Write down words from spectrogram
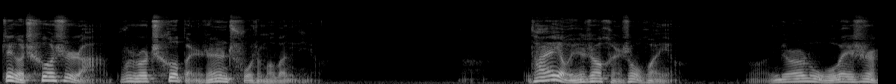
这个车市啊，不是说车本身出什么问题了啊，它也有一些车很受欢迎啊。你比如说路虎卫士，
